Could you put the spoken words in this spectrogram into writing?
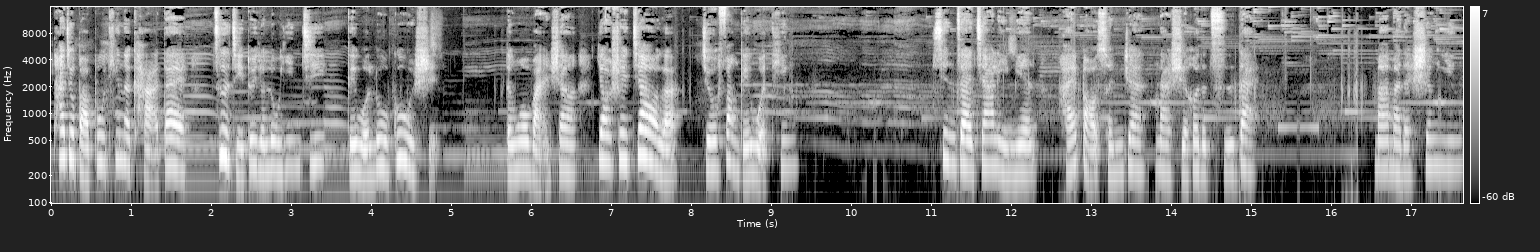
他就把不听的卡带自己对着录音机给我录故事，等我晚上要睡觉了就放给我听。现在家里面还保存着那时候的磁带，妈妈的声音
